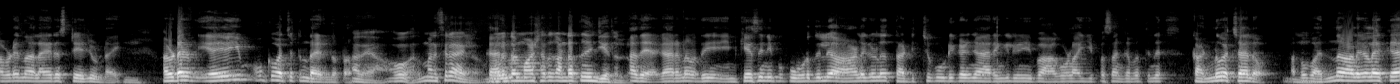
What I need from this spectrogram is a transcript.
അവിടെ നാലായിരം സ്റ്റേജ് ഉണ്ടായി. അവിടെ എയും ഒക്കെ വച്ചിട്ടുണ്ടായിരുന്നു കേട്ടോ അതെ ഓ അത് മനസ്സിലായല്ലോ. മാഷ് അത് കണ്ടെത്തുകയും ചെയ്തല്ലോ. അതെ കാരണം അത് ഇൻ കേസ് ഇനിയിപ്പോൾ കൂടുതൽ ആളുകൾ തടിച്ചു കൂടി കഴിഞ്ഞാൽ ആരെങ്കിലും ഇനിയിപ്പോൾ ആഗോള അയ്യപ്പ സംഗമത്തിന് കണ്ണു വെച്ചാലോ? അപ്പോൾ വന്ന ആളുകളെയൊക്കെ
